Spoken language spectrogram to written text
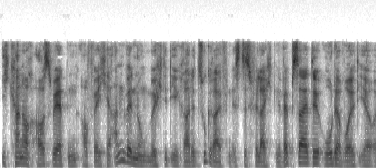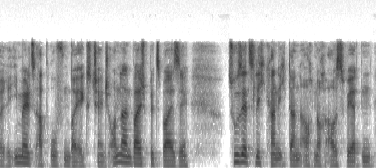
Ich kann auch auswerten, auf welche Anwendung möchtet ihr gerade zugreifen? Ist es vielleicht eine Webseite oder wollt ihr eure E-Mails abrufen bei Exchange Online beispielsweise? Zusätzlich kann ich dann auch noch auswerten,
